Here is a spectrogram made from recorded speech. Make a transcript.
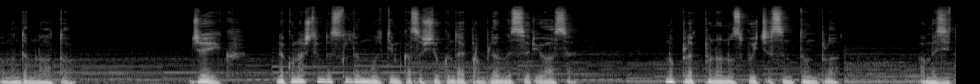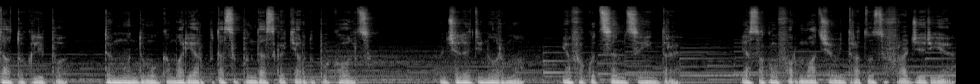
am îndemnat-o. Jake, ne cunoaștem destul de mult timp ca să știu când ai probleme serioase. Nu plec până nu spui ce se întâmplă. Am ezitat o clipă, temându-mă că Maria ar putea să pândească chiar după colț. În cele din urmă, I-am făcut semn să intre. Ea s-a conformat și am intrat în sufragerie.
